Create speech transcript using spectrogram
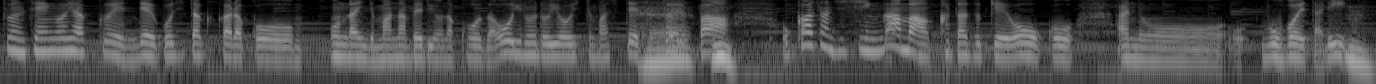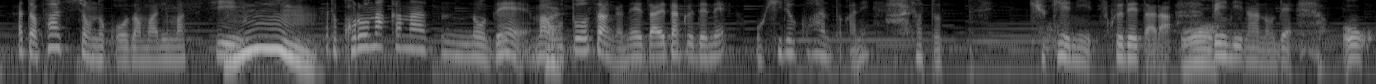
分1500円でご自宅からこうオンラインで学べるような講座をいろいろ用意してまして例えば、へーお母さん自身がまあ片付けをこう、あのー覚えたり、うんあとはファッションの講座もありますし、うんあとコロナ禍なので、まあ、はいお父さんがね在宅でねお昼ご飯とかね、ちょっと休憩に作れたらお便利なのでお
